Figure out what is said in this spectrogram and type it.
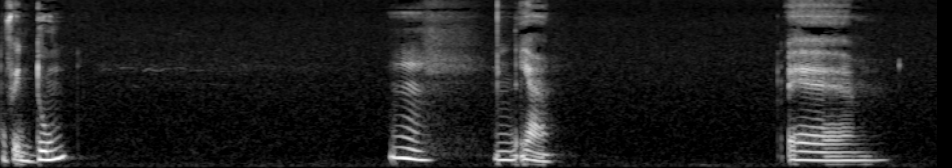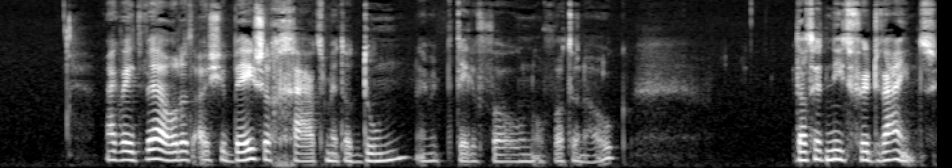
of in doen. Hmm. Ja. Ehm. Maar ik weet wel dat als je bezig gaat met dat doen, met de telefoon of wat dan ook, dat het niet verdwijnt.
